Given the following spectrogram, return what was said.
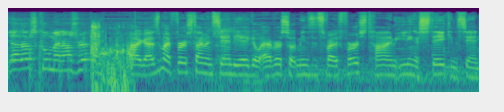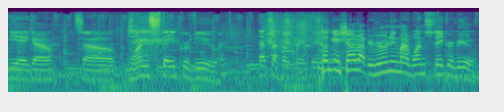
"Yeah, that was cool, man. I was ripping." All right, guys, this is my first time in San Diego ever, so it means it's my first time eating a steak in San Diego. So, one steak review. That's a hook right there. Cookie, shut up. You're ruining my one steak review.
